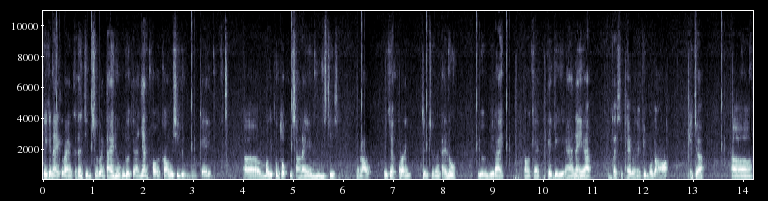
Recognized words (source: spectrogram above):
Thì cái này các bạn có thể chỉnh sửa bàn tay luôn cũng được cho nó nhanh khỏi còn sử dụng cái uh, mấy cái thủ tục phía sau này mình chỉ nó lâu. Được chưa? Các bạn chỉnh sửa bàn tay luôn. Ví dụ như đây. Rồi các cái chữ á này á chúng ta sẽ thay bằng chữ màu đỏ. Được chưa? Uh,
